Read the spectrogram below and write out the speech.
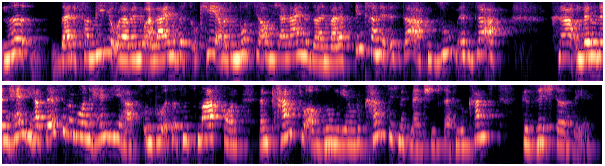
ne, deine Familie oder wenn du alleine bist, okay, aber du musst ja auch nicht alleine sein, weil das Internet ist da, Zoom ist da. Ja, und wenn du ein Handy hast, selbst wenn du nur ein Handy hast und du es ist ein Smartphone, dann kannst du auf Zoom gehen und du kannst dich mit Menschen treffen, du kannst Gesichter sehen.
